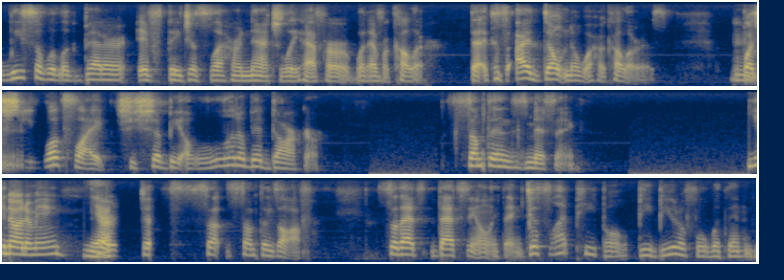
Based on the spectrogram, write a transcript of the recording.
Lisa would look better if they just let her naturally have her whatever color that because I don't know what her color is. But Mm. she looks like she should be a little bit darker. Something's missing. You know what I mean? Yeah. Her- just so, something's off. So that's that's the only thing. Just let people be beautiful within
